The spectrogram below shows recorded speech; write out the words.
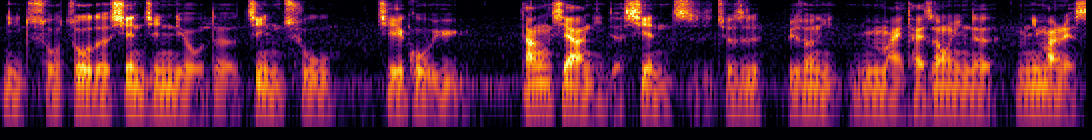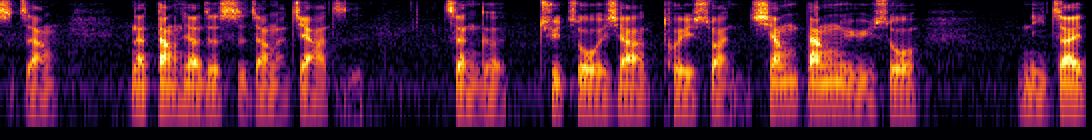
你所做的现金流的进出结果与当下你的现值，就是比如说你你买台中银的，你买了十张，那当下这十张的价值，整个去做一下推算，相当于说你在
